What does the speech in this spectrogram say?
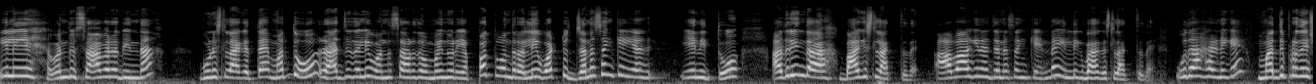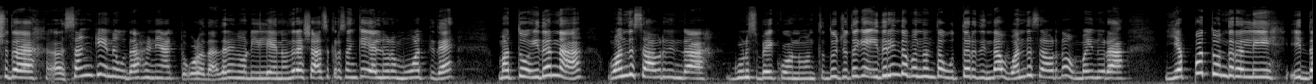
ಇಲ್ಲಿ ಒಂದು ಸಾವಿರದಿಂದ ಗುಣಿಸಲಾಗುತ್ತೆ. ಮತ್ತು ರಾಜ್ಯದಲ್ಲಿ ಒಂದು ಸಾವಿರದ ಒಂಬೈನೂರ ಎಪ್ಪತ್ತೊಂದರಲ್ಲಿ ಒಟ್ಟು ಜನಸಂಖ್ಯೆ ಏನಿತ್ತು, ಅದರಿಂದ ಭಾಗಿಸಲಾಗ್ತದೆ. ಆವಾಗಿನ ಜನಸಂಖ್ಯೆಯಿಂದ ಇಲ್ಲಿಗೆ ಭಾಗಿಸಲಾಗ್ತದೆ. ಉದಾಹರಣೆಗೆ ಮಧ್ಯಪ್ರದೇಶದ ಸಂಖ್ಯೆಯನ್ನು ಉದಾಹರಣೆಯಾಗಿ ತಗೊಳ್ಳೋದಾದರೆ ನೋಡಿ, ಇಲ್ಲಿ ಏನು ಶಾಸಕರ ಸಂಖ್ಯೆ ಏಳ್ನೂರ ಮೂವತ್ತಿದೆ. ಮತ್ತು ಇದನ್ನು ಒಂದು ಸಾವಿರದಿಂದ ಗುಣಿಸಬೇಕು ಅನ್ನುವಂಥದ್ದು. ಜೊತೆಗೆ ಇದರಿಂದ ಬಂದಂಥ ಉತ್ತರದಿಂದ ಒಂದು ಸಾವಿರದ ಒಂಬೈನೂರ ಎಪ್ಪತ್ತೊಂದರಲ್ಲಿ ಇದ್ದ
